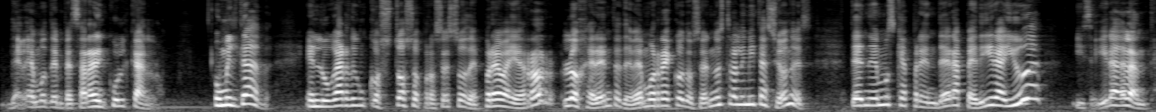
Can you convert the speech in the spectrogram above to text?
debemos de empezar a inculcarlo. Humildad. En lugar de un costoso proceso de prueba y error, los gerentes debemos reconocer nuestras limitaciones. Tenemos que aprender a pedir ayuda y seguir adelante.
